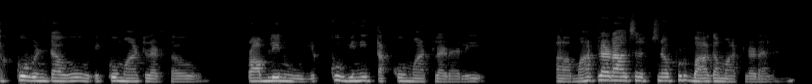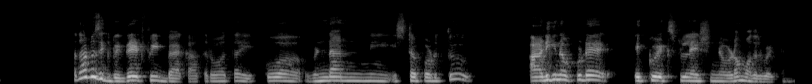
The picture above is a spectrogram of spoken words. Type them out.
తక్కువ వింటావు ఎక్కువ మాట్లాడతావు. ప్రాబ్లీ నువ్వు ఎక్కువ విని తక్కువ మాట్లాడాలి. ఆ, మాట్లాడాల్సి వచ్చినప్పుడు బాగా మాట్లాడాలని. దాట్ వాజ్ గ్రేట్ ఫీడ్బ్యాక్ ఆ తర్వాత ఎక్కువ వినడాన్ని ఇష్టపడుతూ అడిగినప్పుడే ఎక్కువ ఎక్స్ప్లెనేషన్ ఇవ్వడం మొదలు పెట్టాను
